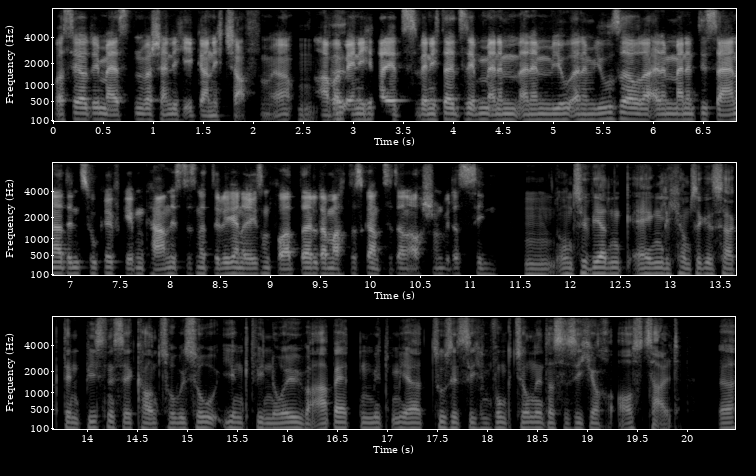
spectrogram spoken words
was ja die meisten wahrscheinlich eh gar nicht schaffen. Ja. Hm, Aber äh, wenn ich da jetzt, wenn ich da jetzt eben einem, einem, einem User oder einem meinem Designer den Zugriff geben kann, ist das natürlich ein Riesenvorteil. Da macht das Ganze dann auch schon wieder Sinn. Mm, Und sie werden eigentlich, haben sie gesagt, den Business-Account sowieso irgendwie neu überarbeiten mit mehr zusätzlichen Funktionen, dass er sich auch auszahlt. Ja?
